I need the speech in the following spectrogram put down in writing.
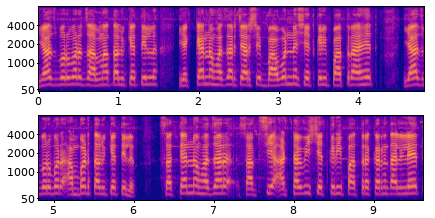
याचबरोबर जालना तालुक्यातील एक्क्याण्णव हजार चारशे बावन्न शेतकरी पात्र आहेत. याचबरोबर आंबड तालुक्यातील सत्त्याण्णव हजार सातशे अठ्ठावीस शेतकरी पात्र करण्यात आलेले आहेत.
